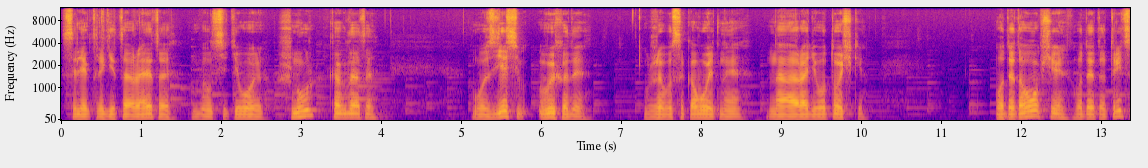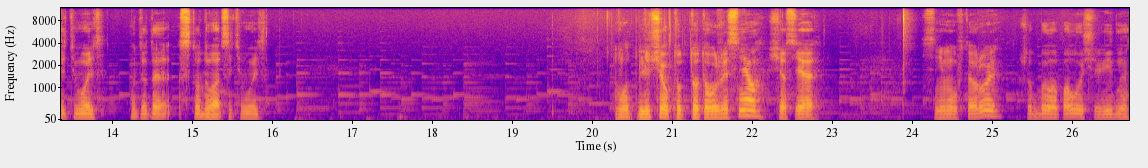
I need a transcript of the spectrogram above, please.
с электрогитарой. Это был сетевой шнур когда-то. Вот здесь выходы уже высоковольтные на радиоточке. Вот это общий, вот это 30 вольт, вот это 120 вольт. Вот, лючок тут кто-то уже снял. Сейчас я сниму второй, чтобы было получше видно.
